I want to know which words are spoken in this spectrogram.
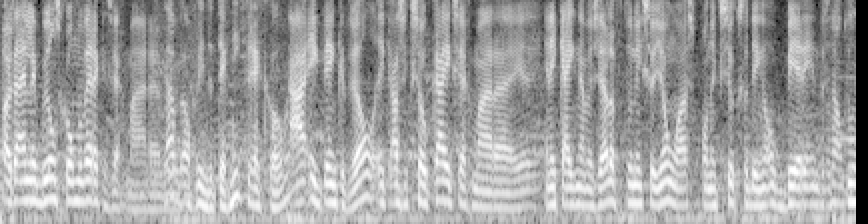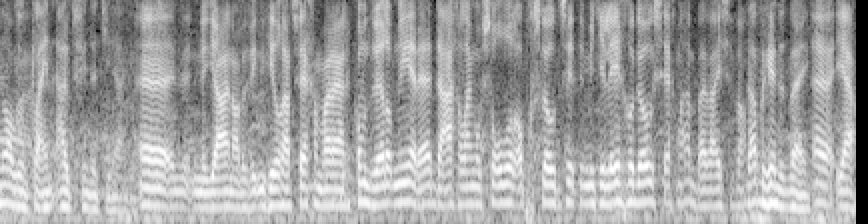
uiteindelijk bij ons komen werken, zeg maar. Ja, of in de techniek terechtkomen? Ja, ik denk het wel. Ik, als ik zo kijk, zeg maar, uh, en ik kijk naar mezelf, toen ik zo jong was, vond ik zulke soort dingen ook beren interessant. Was toen al een klein uitvindertje eigenlijk? Uh, ja, nou, dat wil ik niet heel hard zeggen, maar daar komt het wel op neer. Hè. Dagenlang op zolder opgesloten zitten met je Lego-doos, zeg maar, bij wijze van. Daar begint het mee? Uh, ja.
